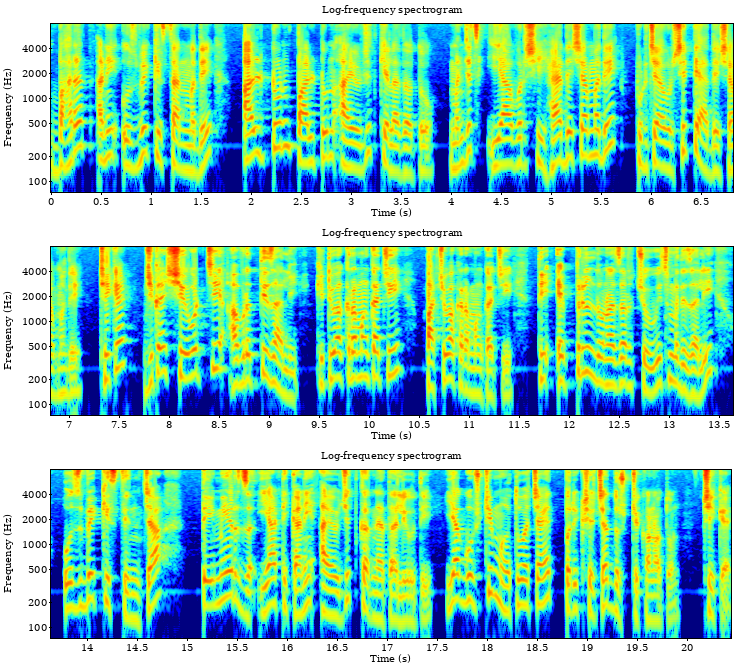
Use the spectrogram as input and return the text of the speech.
भारत आणि उझबेकिस्तानमध्ये आलटून पालटून आयोजित केला जातो. म्हणजेच यावर्षी ह्या देशामध्ये पुढच्या वर्षी त्या देशामध्ये. ठीक आहे? जी काही शेवटची आवृत्ती झाली कितव्या क्रमांकाची? पाचव्या क्रमांकाची. ती एप्रिल दोन हजार चोवीसमध्ये झाली. उझबेकिस्तानच्या तेमेर्ज या ठिकाणी आयोजित करण्यात आली होती. या गोष्टी महत्त्वाच्या आहेत परीक्षेच्या दृष्टिकोनातून. ठीक आहे.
